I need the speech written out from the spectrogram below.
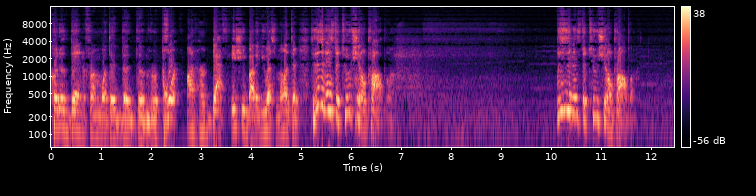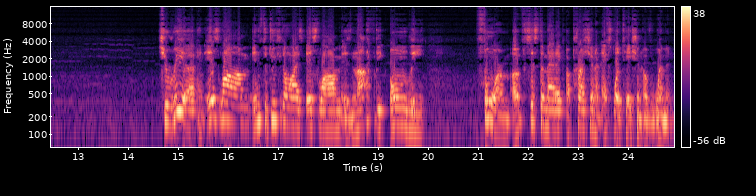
could have been from what the, the, the report on her death issued by the U.S. military. So this is an institutional problem. This is an institutional problem. Sharia and Islam, institutionalized Islam, is not the only form of systematic oppression and exploitation of women.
